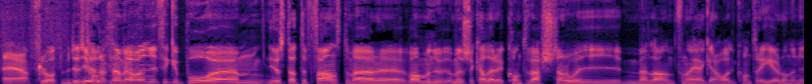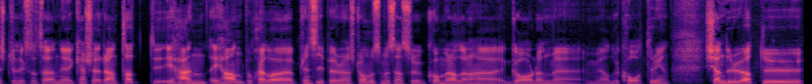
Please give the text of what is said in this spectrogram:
Eh, förlåt, men du ställde en men jag fråga. var nyfiken på ehm, just att det fanns de här, eh, vad man nu om jag ska kalla det, kontroverserna då i, mellan, från ägarhåll kontra er då när ni skulle liksom så här, ni kanske redan tagit i hand, i hand på själva principöverenskommelsen men sen så kommer alla den här garden med, med advokater in. Kände du att du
